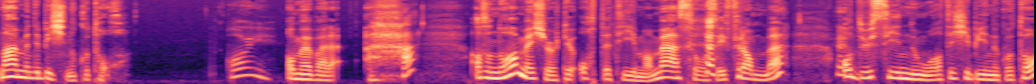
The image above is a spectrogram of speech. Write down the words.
nei, men det blir ikke noe tå. Oi. Og vi bare hæ? Altså nå har vi kjørt i åtte timer, vi er så å si framme, og du sier nå at det ikke blir noe tå?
